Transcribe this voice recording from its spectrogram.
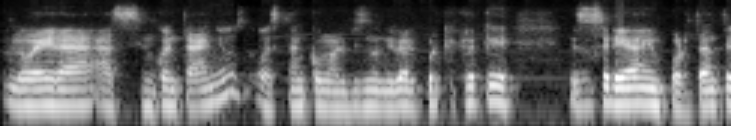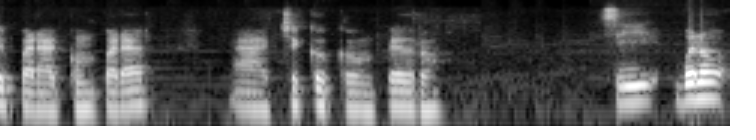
lo era hace 50 años o están como al mismo nivel, porque creo que eso sería importante para comparar a Checo con Pedro. Sí, bueno,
